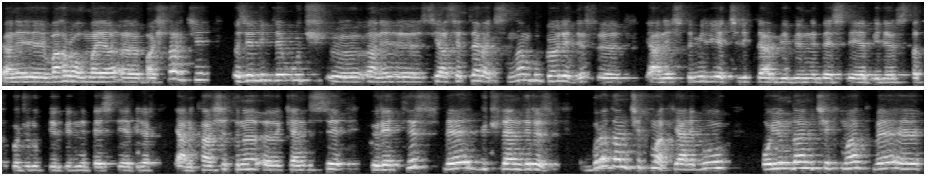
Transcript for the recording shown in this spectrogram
yani var olmaya e, başlar ki özellikle uç e, hani e, siyasetler açısından bu böyledir. E, yani işte milliyetçilikler birbirini besleyebilir, statikoculuk birbirini besleyebilir. Yani karşıtını e, kendisi üretir ve güçlendirir. Buradan çıkmak yani bu oyundan çıkmak ve e,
